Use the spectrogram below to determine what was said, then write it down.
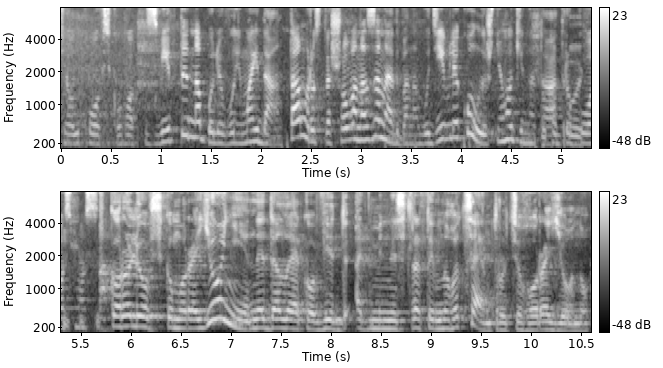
Ціолковського. Звідти на польовий майдан. Там розташована занедбана будівля колишнього кінотеатру Космос. В Корольовському районі, недалеко від адміністративного центру цього району,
